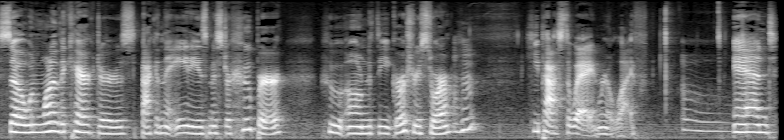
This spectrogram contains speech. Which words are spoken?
So when one of the characters back in the '80s, Mr. Hooper, who owned the grocery store, Mm-hmm. he passed away in real life oh. and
